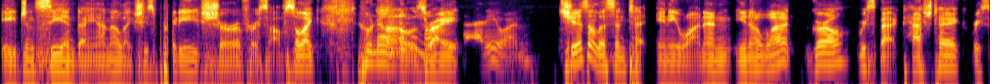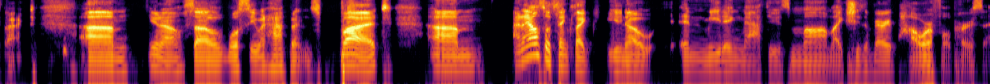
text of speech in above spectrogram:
agency and Diana, like, she's pretty sure of herself. So, like, who knows, right? Anyone. She doesn't listen to anyone, and you know what, girl, respect. Hashtag respect. Um, you know, so we'll see what happens. But, um, and I also think, like, you know, in meeting Matthew's mom, like she's a very powerful person,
